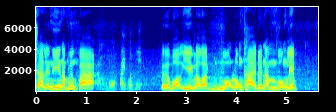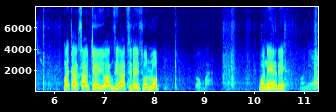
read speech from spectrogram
ชาลินีน้ำพึ่งป่าำบอกไปเพราะนี่เออบอกอีกแล้วก็วงลงท้ายด้วยน้ำวงเล็บ มาจากสาวเจยวางสิอาจสิได้ส่วนลดสองบาทบ่แน่เด้เอาแน่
